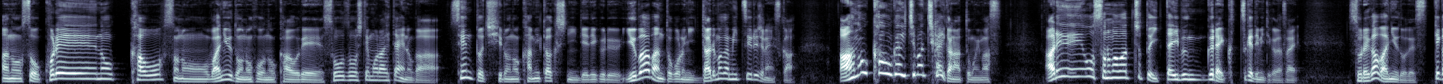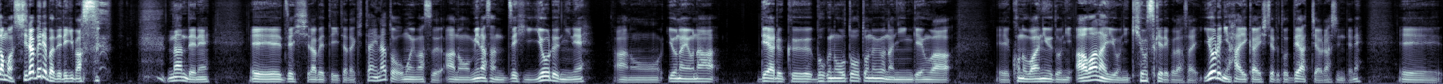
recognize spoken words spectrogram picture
あのそうこれの顔その和乳道の方の顔で想像してもらいたいのが「千と千尋の神隠し」に出てくる湯婆婆のところにだるまが3ついるじゃないですか。あの顔が一番近いかなと思います。あれをそのままちょっと1体分ぐらいくっつけてみてください。それが和乳道です。てかまあ調べれば出てきます。なんでね、えー、ぜひ調べていただきたいなと思います。あの皆さんぜひ夜にねあの夜な夜な出歩く僕の弟のような人間はえー、この和乳度に合わないように気をつけてください。夜に徘徊してると出会っちゃうらしいんでね、え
